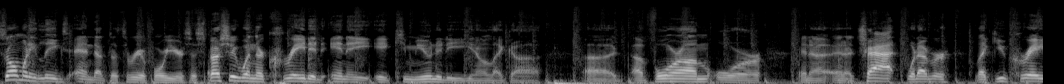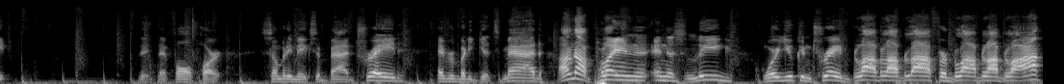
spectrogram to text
so many leagues end after three or four years, especially when they're created in a, a community, you know, like a, a, a forum or in a in a chat, whatever. Like you create that, that fall apart. Somebody makes a bad trade, everybody gets mad. I'm not playing in this league where you can trade blah blah blah for blah blah blah.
